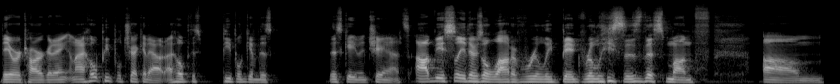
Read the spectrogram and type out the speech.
they were targeting. And I hope people check it out. I hope this people give this this game a chance. Obviously, there's a lot of really big releases this month. Um,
